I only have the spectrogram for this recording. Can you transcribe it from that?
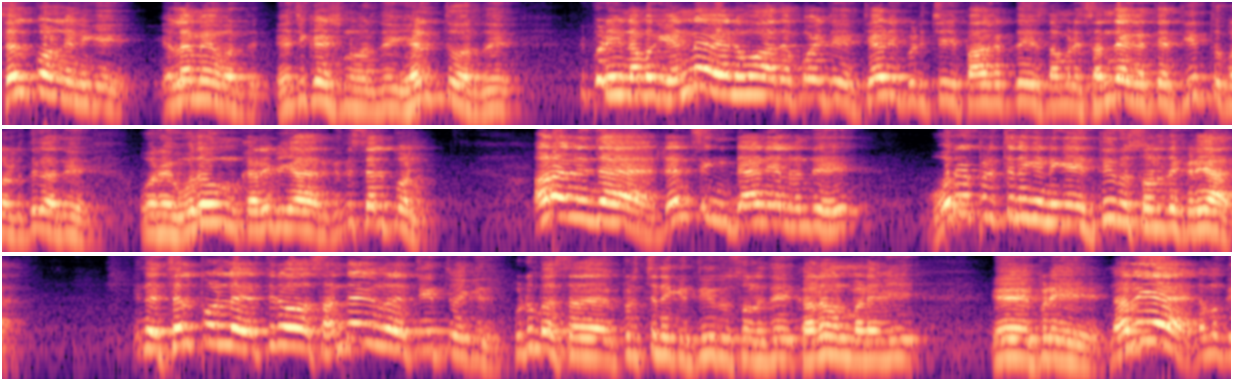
செல்போனில் இன்றைக்கி எல்லாமே வருது. எஜுகேஷன் வருது ஹெல்த் வருது. இப்படி நமக்கு என்ன வேணுமோ அதை போயிட்டு தேடி பிடிச்சி பார்க்கறது நம்முடைய சந்தேகத்தை தீர்த்து கொள்றதுக்கு அது ஒரு உதவும் கருவியாக இருக்குது செல்போன். ஆனால் இந்த டென்சிங் டேனியல் வந்து ஒரு பிரச்சனைக்கு இன்றைக்கி தீர்வு சொல்கிறது கிடையாது. இந்த செல்போனில் எத்தனையோ சந்தேகங்களை தீர்த்து வைக்குது. குடும்ப ச பிரச்சனைக்கு தீர்வு சொல்லுது கணவன் மனைவி இப்படி நிறைய நமக்கு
